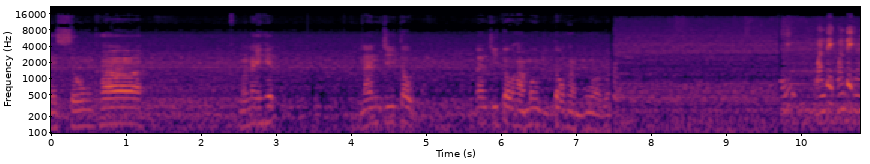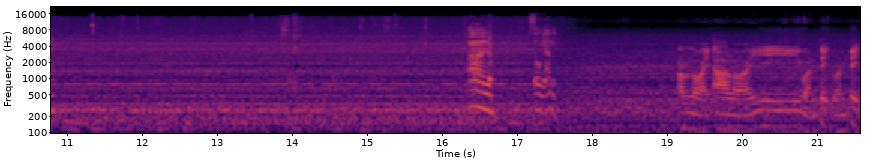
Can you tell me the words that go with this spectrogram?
hết xuống khá bữa nay hết. Nan chi tàu nan chi tàu hà mông thì tàu hà mùa vậy. quán tịnh quán tịnh. Ai à đâu vậy mình ăn loại à loại quán tịnh quán tịnh.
